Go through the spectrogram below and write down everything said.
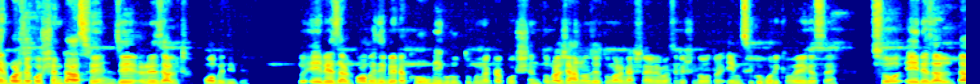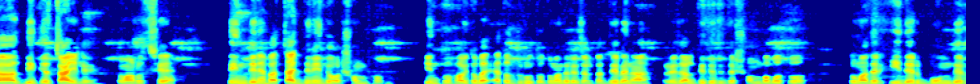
এরপর যে কোশ্চেনটা আছে যে রেজাল্ট কবে দিবে? তো এই রেজাল্ট কবে দিবে এটা খুবই গুরুত্বপূর্ণ একটা কোশ্চেন তোমরা জানো যে তোমার ন্যাশনাল ইউনিভার্সিটি শুধুমাত্র এমসিকিউ পরীক্ষা হয়ে গেছে। সো এই রেজাল্টটা দিতে চাইলে তোমার হচ্ছে তিন দিনে বা চার দিনেই দেওয়া সম্ভব। কিন্তু হয়তোবা এত দ্রুত তোমাদের রেজাল্টটা দেবে না। রেজাল্ট দিতে দিতে সম্ভবত তোমাদের ঈদের বন্ধের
